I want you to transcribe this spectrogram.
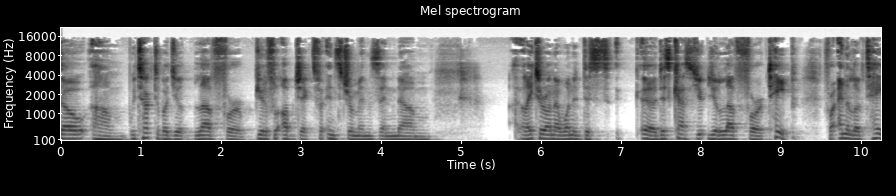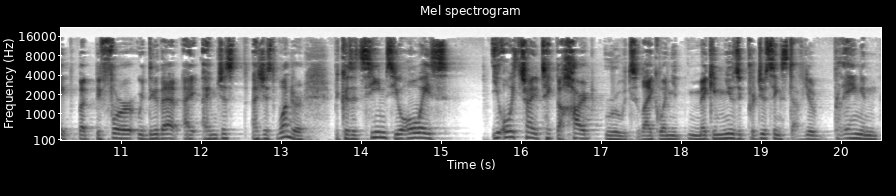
So um, we talked about your love for beautiful objects, for instruments, and um, later on, I wanted to uh, discuss your, your love for tape, for analog tape. But before we do that, I, I'm just I just wonder because it seems you always you always try to take the hard route. Like when you're making music, producing stuff, you're playing in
